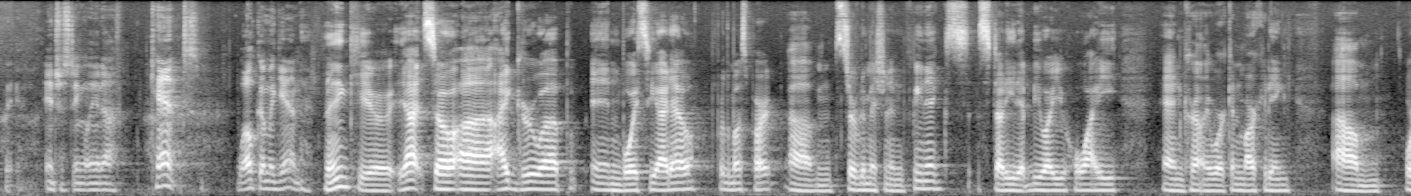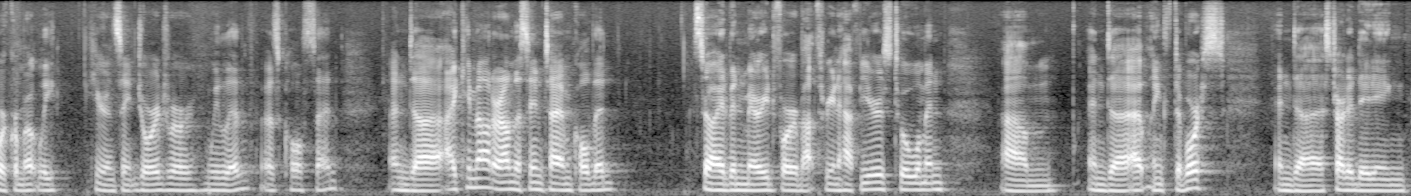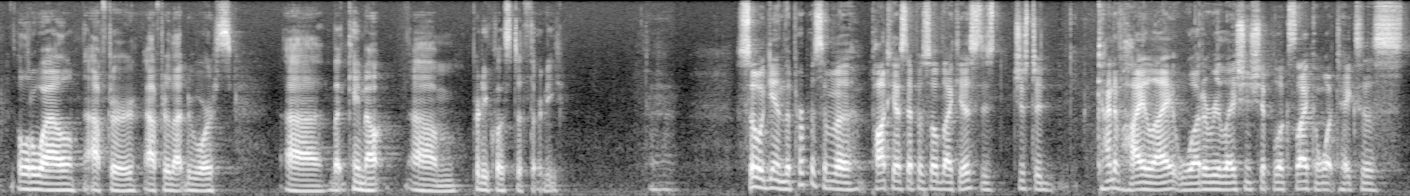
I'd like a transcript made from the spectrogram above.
Interestingly enough. Kent, welcome again. Thank you. Yeah, so uh, I grew up in Boise, Idaho for the most part. Um, served a mission in Phoenix, studied at BYU Hawaii, and currently work in marketing. Um, work remotely here in St. George, where we live, as Cole said. And uh, I came out around the same time Cole did. So I had been married for about three and a half years to a woman, um, and uh, at length divorced, and uh, started dating a little while after after that divorce, uh, but came out um, pretty close to 30. So again, the purpose of a podcast episode like this is just to kind of highlight what a relationship looks like and what takes us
